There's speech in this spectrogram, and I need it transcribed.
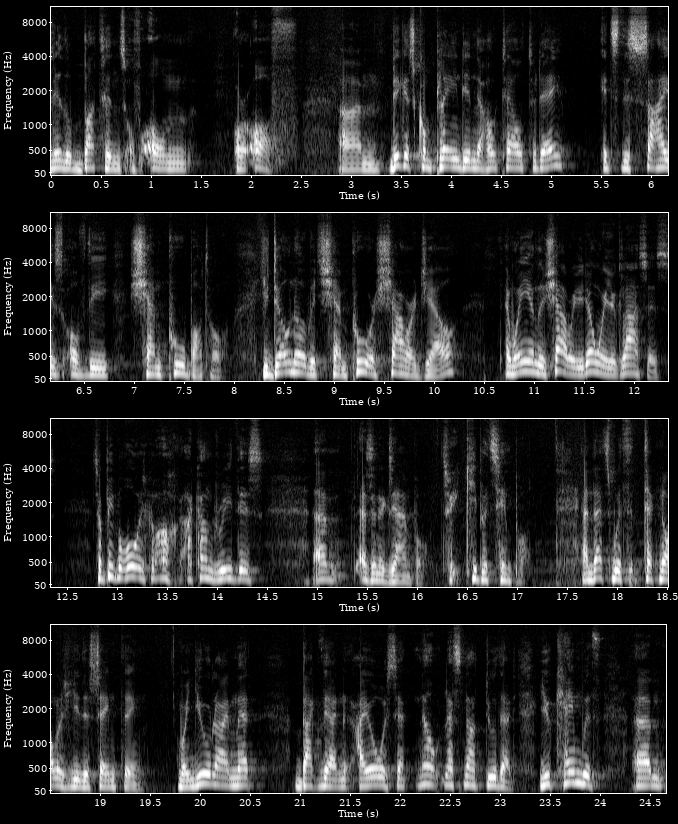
little buttons of on or off. Um, biggest complaint in the hotel today it's the size of the shampoo bottle. You don't know if it's shampoo or shower gel. And when you're in the shower, you don't wear your glasses. So people always go, oh, I can't read this, um, as an example. So keep it simple. And that's with technology the same thing. When you and I met back then, I always said, no, let's not do that. You came with, um,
